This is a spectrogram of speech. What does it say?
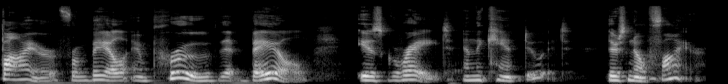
fire from Baal and prove that Baal is great and they can't do it. There's no fire.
